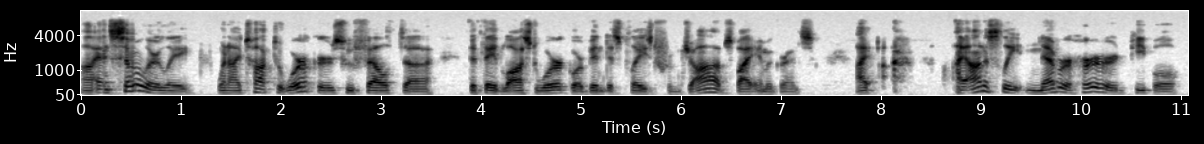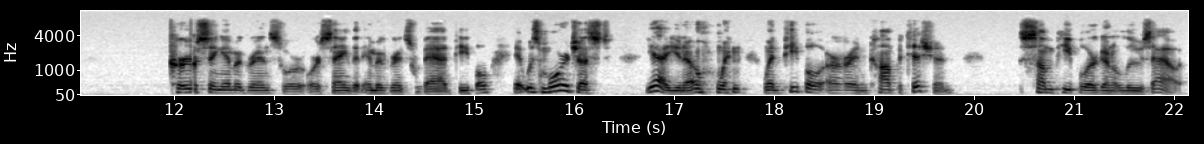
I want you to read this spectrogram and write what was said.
Uh, and similarly, when I talked to workers who felt uh, that they'd lost work or been displaced from jobs by immigrants, I, I honestly never heard people cursing immigrants or, or saying that immigrants were bad people. It was more just, yeah, you know, when when people are in competition, some people are going to lose out.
